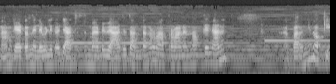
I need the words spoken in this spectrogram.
നാം കേട്ട നിലവിളികൾ രാക്ഷസന്മാരുടെ വ്യാജ തന്ത്രങ്ങൾ മാത്രമാണെന്നൊക്കെ ഞാൻ പറഞ്ഞു നോക്കി.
